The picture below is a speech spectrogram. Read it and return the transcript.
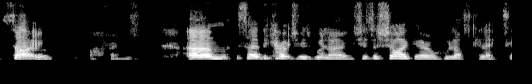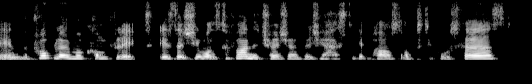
So, our friends. Um, so the character is Willow. She's a shy girl who loves collecting. The problem or conflict is that she wants to find the treasure, but she has to get past obstacles first.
